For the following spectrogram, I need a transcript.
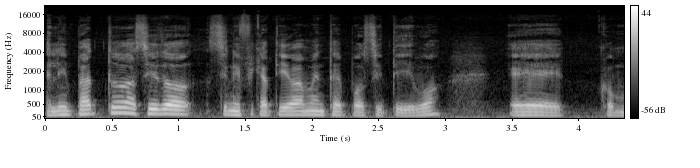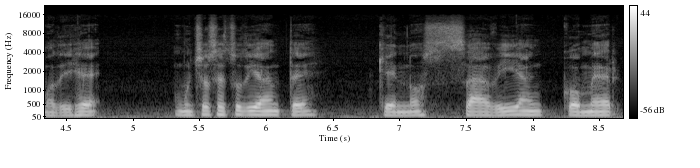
El impacto ha sido significativamente positivo. Eh, como dije, muchos estudiantes que no sabían comer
